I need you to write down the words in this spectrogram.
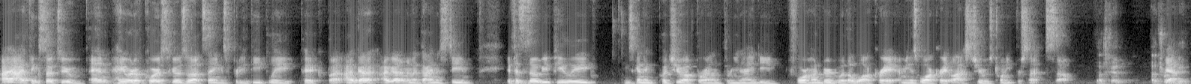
I, I think so too. And Heyward, of course, goes without saying is pretty deeply pick, but I've got I've got him in a dynasty. If it's an OBP league, he's going to put you up around 390, 400 with a walk rate. I mean, his walk rate last year was 20%. So that's good. That's really yeah. good.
